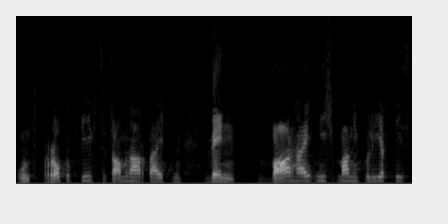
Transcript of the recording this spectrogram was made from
und produktiv zusammenarbeiten, wenn Wahrheit nicht manipuliert ist,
